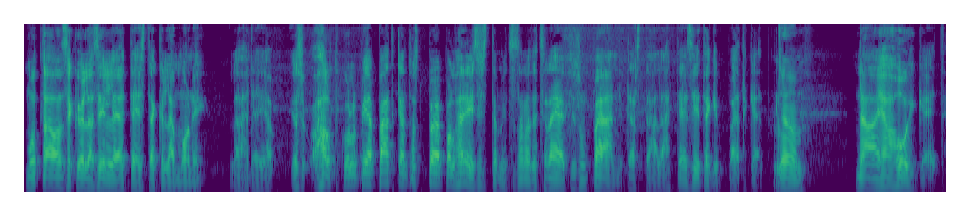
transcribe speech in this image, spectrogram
Mutta on se kyllä silleen, että ei sitä kyllä moni lähde. Ja jos haluat kuulla vielä pätkän tuosta Purple Hazeista, mitä sanoit, että se räjäytti sun pään, niin tästä lähtee siitäkin pätkä. Joo, Nämä on ihan huikeita.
